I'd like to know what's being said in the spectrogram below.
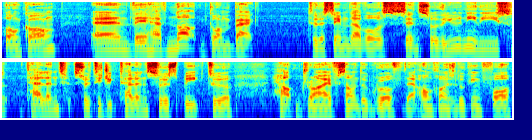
Hong Kong, and they have not gone back to the same levels since. So do you need these talent, strategic talent, so to speak, to help drive some of the growth that Hong Kong is looking for.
